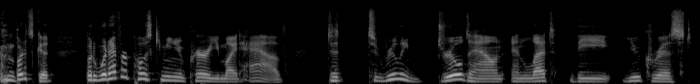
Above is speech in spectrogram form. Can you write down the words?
but it's good. But whatever post communion prayer you might have, to to really drill down and let the Eucharist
